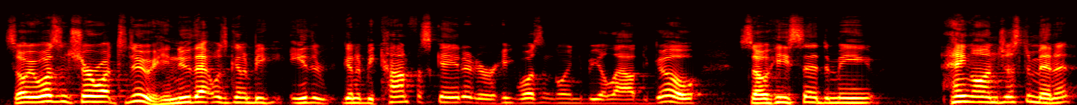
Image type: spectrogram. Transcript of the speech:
So he wasn't sure what to do. He knew that was going to be either going to be confiscated or he wasn't going to be allowed to go. So he said to me, hang on just a minute.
